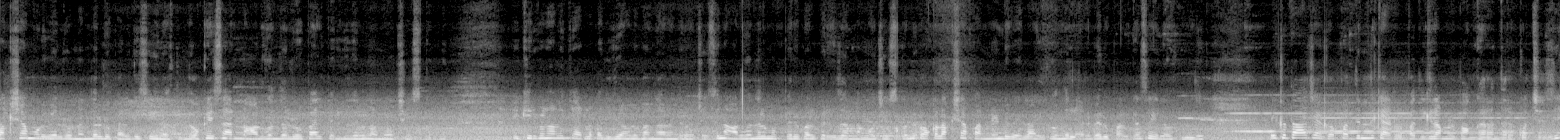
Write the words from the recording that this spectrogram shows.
లక్ష మూడు వేల రెండు వందల రూపాయలకి సేల్ అవుతుంది. ఒకేసారి నాలుగు వందల రూపాయలు పెరుగుదల నమోదు చేసుకుంది. ఇక ఇరవై నాలుగు క్యాట్ల పది గ్రాముల బంగారం ధర వచ్చేసి నాలుగు వందల ముప్పై రూపాయలు పెరుగుదల నమోదు చేసుకుని ఒక లక్ష పన్నెండు వేల ఐదు వందల ఎనభై రూపాయలకి సేల్ అవుతుంది. ఇక తాజాగా పద్దెనిమిది క్యాట్ల పది గ్రాముల బంగారం ధరకు వచ్చేసి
